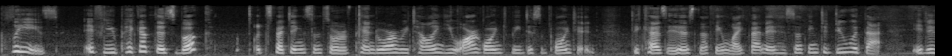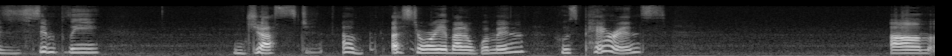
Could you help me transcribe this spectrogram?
please, if you pick up this book expecting some sort of Pandora retelling, you are going to be disappointed because it is nothing like that. and It has nothing to do with that. It is simply just a, a story about a woman whose parents um,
